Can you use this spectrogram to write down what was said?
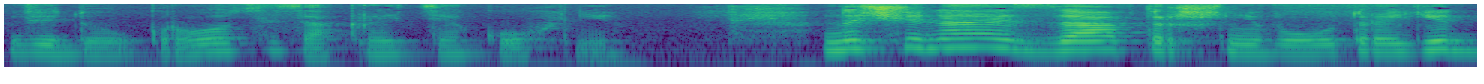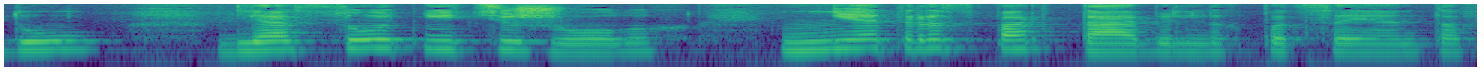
ввиду угрозы закрытия кухни. Начиная с завтрашнего утра еду для сотни тяжелых, нетранспортабельных пациентов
